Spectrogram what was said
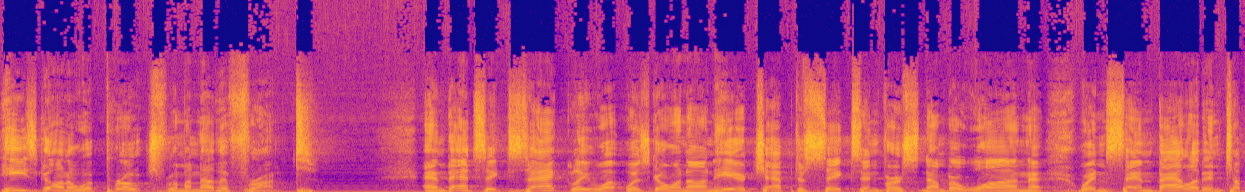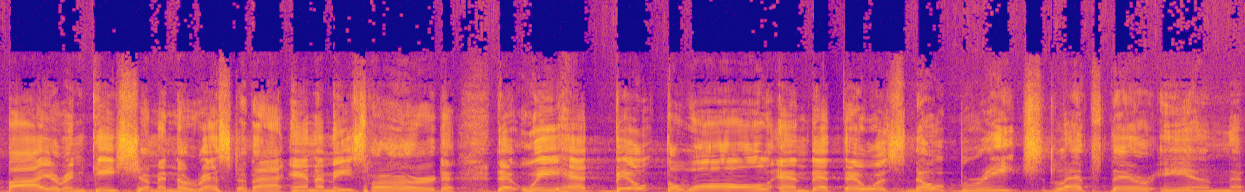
he's going to approach from another front. And that's exactly what was going on here, chapter 6 and verse number 1, when Sanballat and Tobiah and Geshem and the rest of our enemies heard that we had built the wall and that there was no breach left therein.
